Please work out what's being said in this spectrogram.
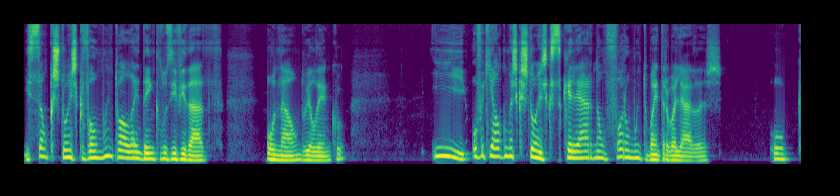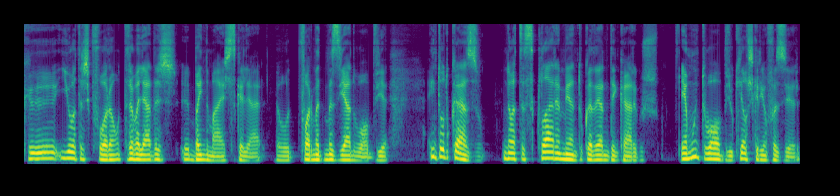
e são questões que vão muito além da inclusividade ou não do elenco. E houve aqui algumas questões que se calhar não foram muito bem trabalhadas, ou que, e outras que foram trabalhadas eh, bem demais, se calhar, ou de forma demasiado óbvia. Em todo caso, nota-se claramente o caderno de encargos é muito óbvio o que eles queriam fazer.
